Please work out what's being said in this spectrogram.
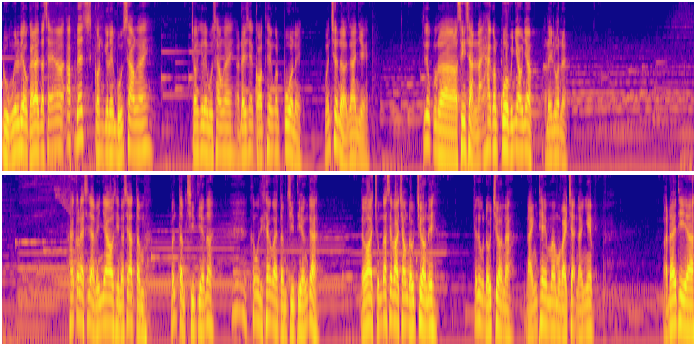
đủ nguyên liệu cái này ta sẽ update con kia lên 4 sao ngay. Cho kia lên 4 sao ngay. Ở đây sẽ có thêm con pua này. Vẫn chưa nở ra nhỉ. Tiếp tục là sinh sản lại hai con pua với nhau nha ở đây luôn này. Hai con này sinh sản với nhau thì nó sẽ là tầm vẫn tầm 9 tiếng thôi. Không có gì khác ngoài tầm 9 tiếng cả. Được rồi chúng ta sẽ vào trong đấu trường đi. Tiếp tục đấu trường nào. Đánh thêm một vài trận nào anh em. Ở đây thì uh,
